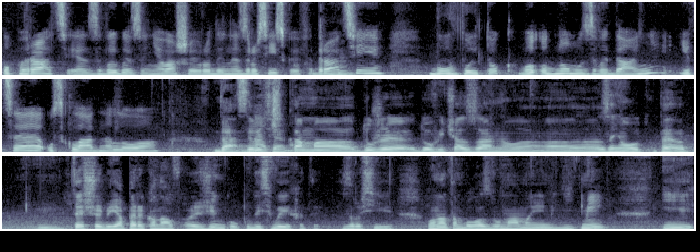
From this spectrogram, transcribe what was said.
операція з вивезення вашої родини з Російської Федерації. Був виток в одному з видань, і це ускладнило Да, Значно. дивіться, там а, дуже довгий час зайняло, а, зайняло те, що я переконав е, жінку кудись виїхати з Росії. Вона там була з двома моїми дітьми, і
